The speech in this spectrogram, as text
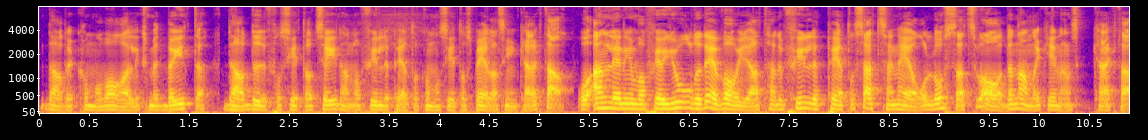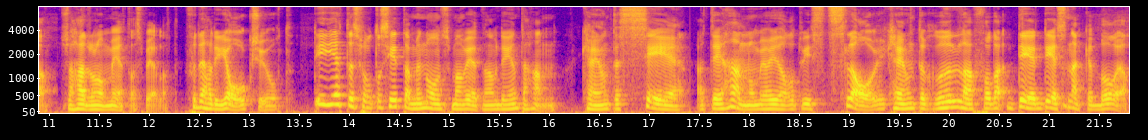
Där det kommer vara liksom ett byte. Där du får sitta åt sidan och Fylle-Peter kommer sitta och spela sin karaktär. Och anledningen varför jag gjorde det var ju att hade Fylle-Peter satt sig ner och låtsats vara den andra killens karaktär så hade de metaspelat. För det hade jag också gjort. Det är jättesvårt att sitta med någon som man vet, nej det är inte han. Kan jag inte se att det är han om jag gör ett visst slag? Kan jag inte rulla för det? Det, det snacket börjar.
